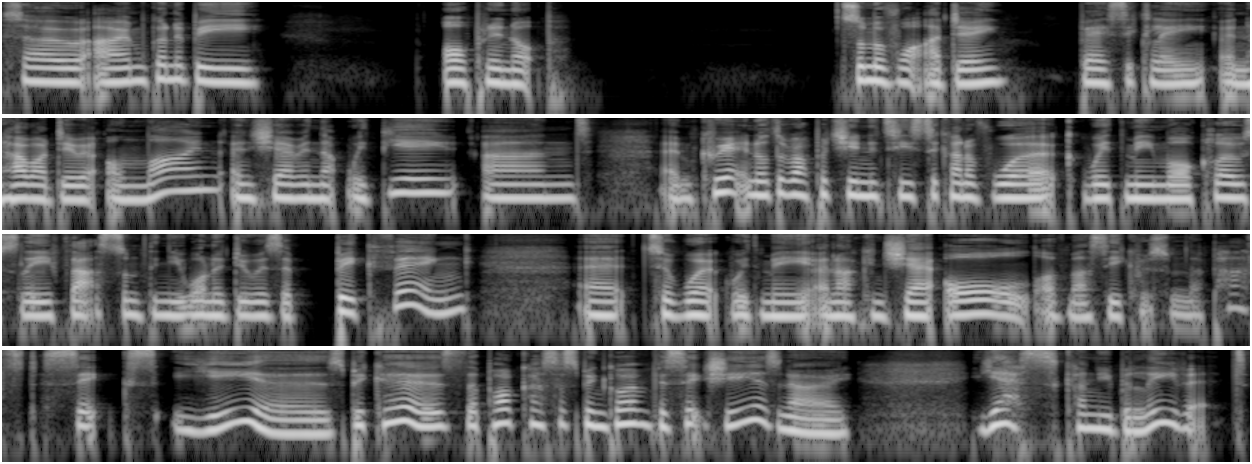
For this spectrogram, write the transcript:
So I'm going to be opening up some of what I do basically, and how I do it online and sharing that with you and um, creating other opportunities to kind of work with me more closely if that's something you want to do as a big thing uh, to work with me. And I can share all of my secrets from the past six years because the podcast has been going for six years now. Yes, can you believe it?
